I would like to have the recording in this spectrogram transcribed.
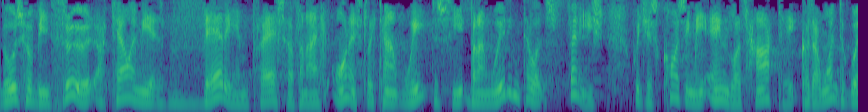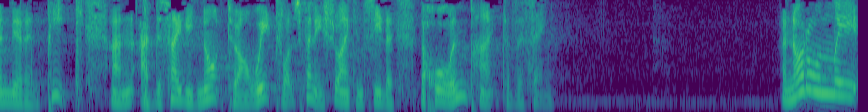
Those who have been through it are telling me it's very impressive and I honestly can't wait to see it, but I'm waiting till it's finished, which is causing me endless heartache because I want to go in there and peek. And I've decided not to. I'll wait till it's finished so I can see the, the whole impact of the thing. And not only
